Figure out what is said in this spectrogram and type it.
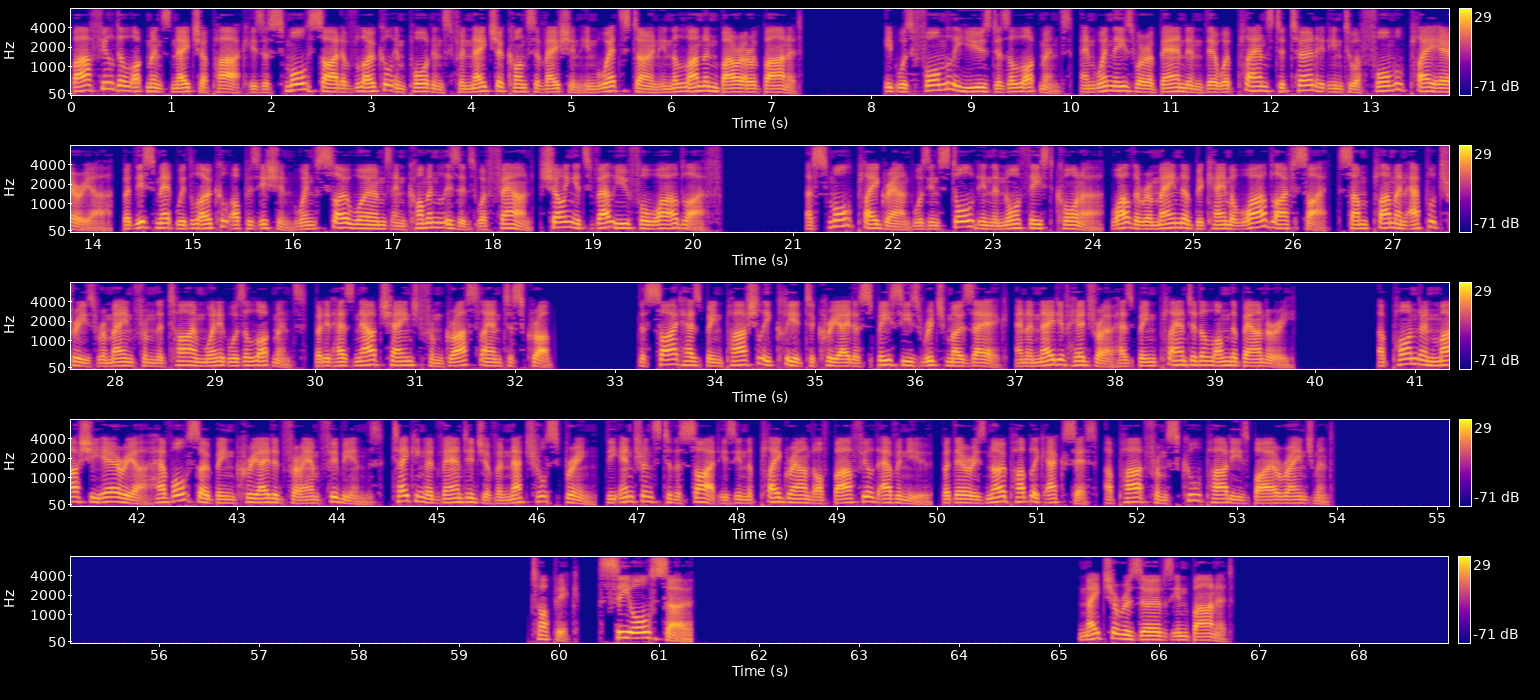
Barfield Allotments Nature Park is a small site of local importance for nature conservation in Whetstone in the London Borough of Barnet. It was formerly used as allotments, and when these were abandoned there were plans to turn it into a formal play area, but this met with local opposition when slow worms and common lizards were found, showing its value for wildlife. A small playground was installed in the northeast corner, while the remainder became a wildlife site. Some plum and apple trees remain from the time when it was allotments, but it has now changed from grassland to scrub. The site has been partially cleared to create a species-rich mosaic, and a native hedgerow has been planted along the boundary. A pond and marshy area have also been created for amphibians, taking advantage of a natural spring. The entrance to the site is in the playground off Barfield Avenue, but there is no public access, apart from school parties by arrangement. See also Nature reserves in Barnet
